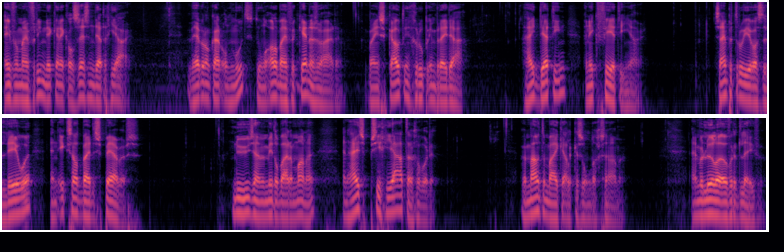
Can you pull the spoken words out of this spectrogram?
Een van mijn vrienden ken ik al 36 jaar. We hebben elkaar ontmoet toen we allebei verkenners waren bij een scoutinggroep in Breda. Hij 13 en ik 14 jaar. Zijn patrouille was de Leeuwen en ik zat bij de Sperwers. Nu zijn we middelbare mannen en hij is psychiater geworden. We mountainbiken elke zondag samen. En we lullen over het leven.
